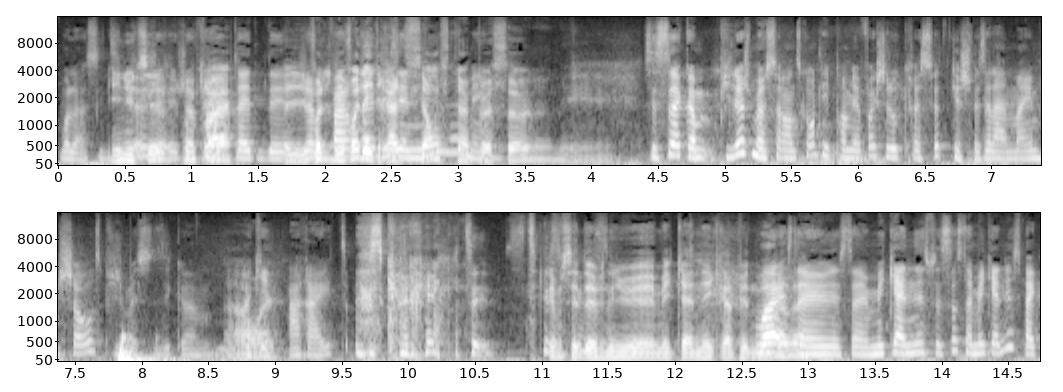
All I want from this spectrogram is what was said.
Voilà, c'est Inutile? Je, je vais Ok. faire Ouais. peut-être des, fois, des, fois, des traditions, c'est un peu ça. là, mais- C'est ça, comme. Puis là, je me suis rendu compte les premières fois que j'étais au CrossFit que je faisais la même chose, puis je me suis dit comme, Ah ok, ouais. arrête, c'est correct. comme c'est devenu euh, mécanique rapidement? Ouais, c'est un, c'est un mécanisme, c'est ça, c'est un mécanisme. Fait que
